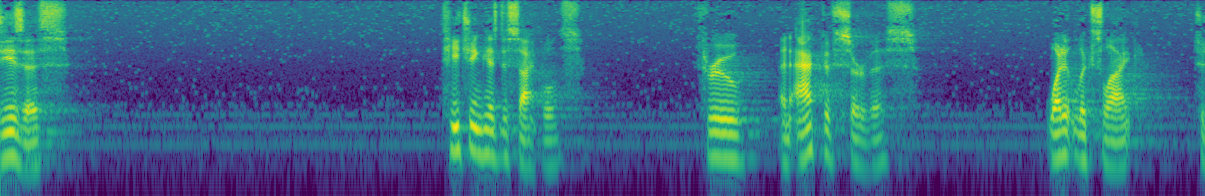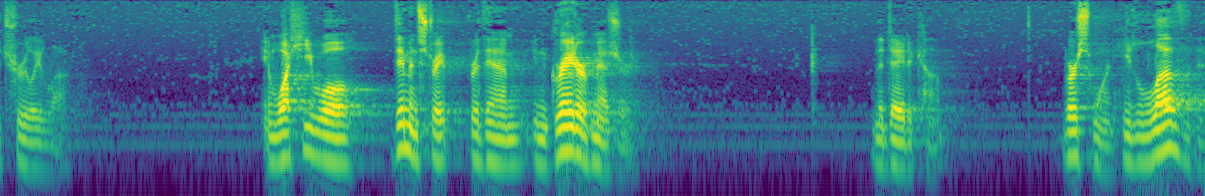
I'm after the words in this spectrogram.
Jesus teaching his disciples through an act of service what it looks like to truly love and what he will demonstrate for them in greater measure in the day to come. Verse 1 He loved them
